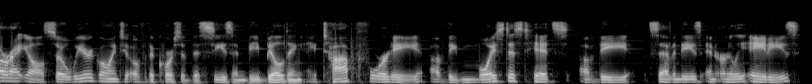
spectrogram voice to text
All right, y'all. So we are going to, over the course of this season, be building a top 40 of the moistest hits of the 70s and early 80s.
